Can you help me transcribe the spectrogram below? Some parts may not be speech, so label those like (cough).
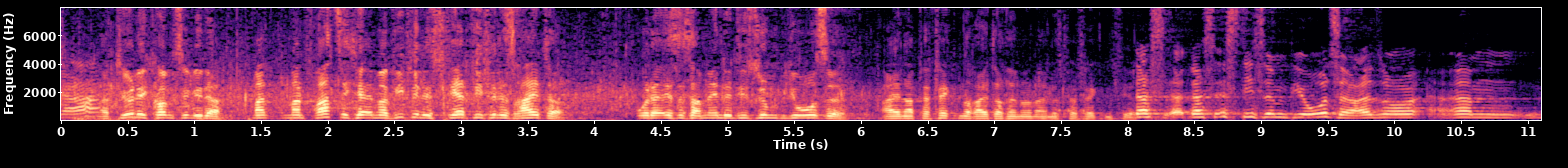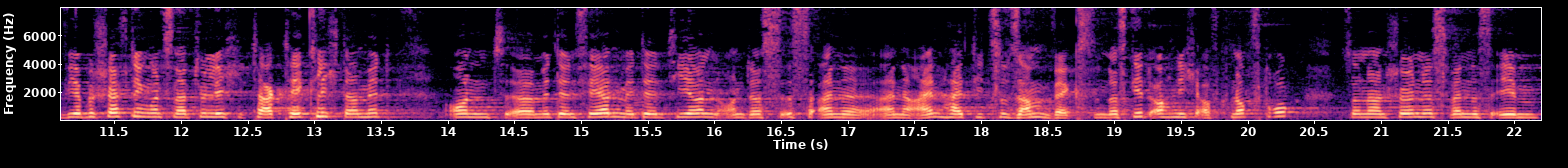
Ja, Natürlich kommt sie wieder. Man, man fragt sich ja immer, wie viel ist Pferd, wie viel ist Reiter? Oder ist es am Ende die Symbiose einer perfekten Reiterin und eines perfekten Pferdes? das, äh, das ist die Symbiose. Also ähm, wir beschäftigen uns natürlich tagtäglich damit und äh, mit den Pferden, mit den Tieren und das ist eine, eine Einheit, die zusammenwächst. Und das geht auch nicht auf Knopfdruck, sondern schön ist, wenn es eben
